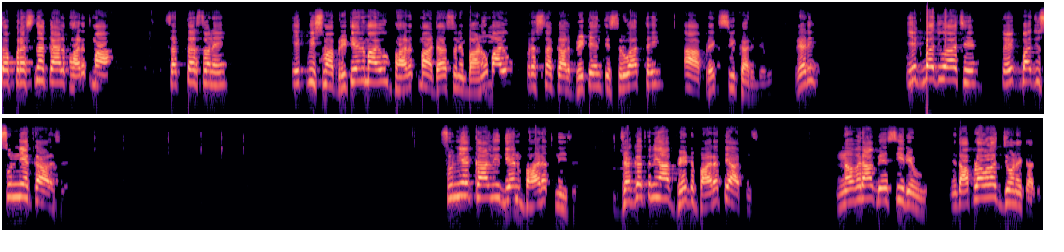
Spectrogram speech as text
તો પ્રશ્નકાળ ભારતમાં સત્તરસો ને એકવીસમાં બ્રિટેનમાં આવ્યું, ભારતમાં અઢારસો ને બાણુંમાં આવ્યું. પ્રશ્નકાળ બ્રિટેનથી શરૂઆત થઈ. આ આપણે સ્વીકારી લેવું. રેડી એક બાજુ આ છે, તો એક બાજુ શૂન્યકાળ છે. શૂન્યકાળની દેન ભારતની છે. જગતને આ ભેટ ભારતે આપી છે. નવરા બેસી રહેવું. એ તો આપણા વાળા જ જોણે ખાલી.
